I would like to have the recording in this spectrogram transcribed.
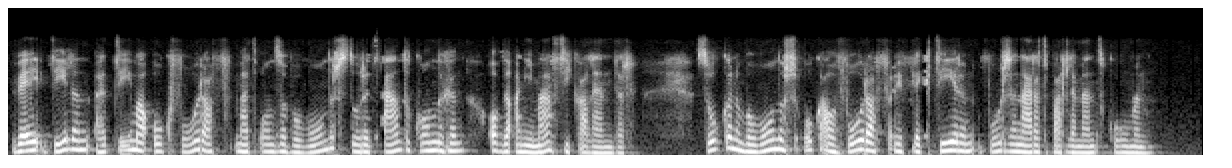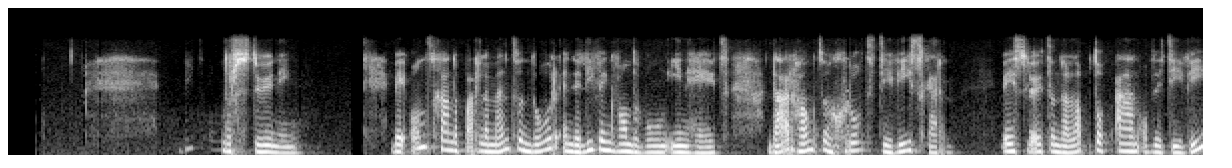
Wij delen het thema ook vooraf met onze bewoners door het aan te kondigen op de animatiekalender. Zo kunnen bewoners ook al vooraf reflecteren voor ze naar het parlement komen ondersteuning. Bij ons gaan de parlementen door in de living van de wooneenheid. Daar hangt een groot tv-scherm. Wij sluiten de laptop aan op de tv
